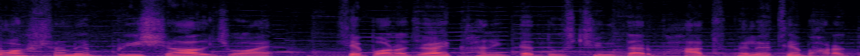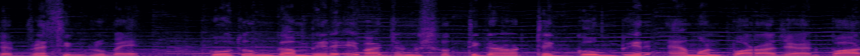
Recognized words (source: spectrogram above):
দশ রানের বিশাল জয়। সে পরাজয় খানিকটা দুশ্চিন্তার ভাঁজ ফেলেছে ভারতের ড্রেসিং রুমে গৌতম গম্ভীর এবার যেন সত্যিকার অর্থে গম্ভীর এমন পরাজয়ের পর।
